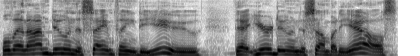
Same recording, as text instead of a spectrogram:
well, then I'm doing the same thing to you that you're doing to somebody else,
